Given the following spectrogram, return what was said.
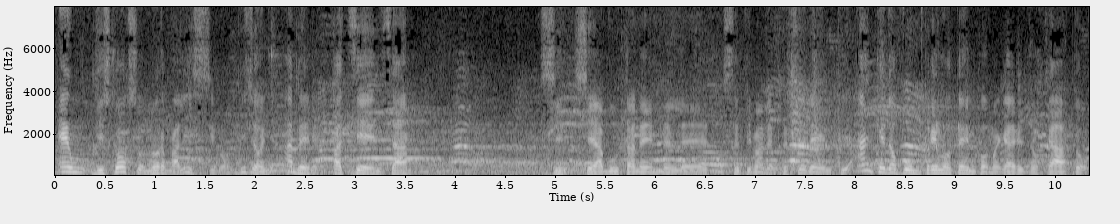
è un discorso normalissimo, bisogna avere pazienza. Si, si è avuta nelle settimane precedenti, anche dopo un primo tempo magari giocato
